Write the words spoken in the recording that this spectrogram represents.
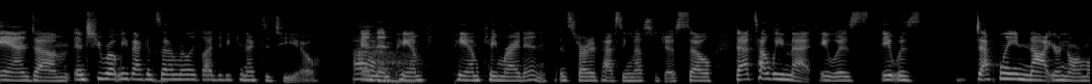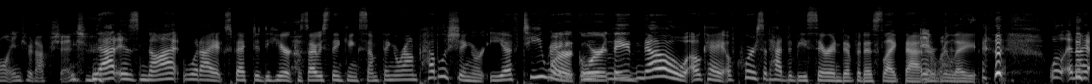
And um, and she wrote me back and said, I'm really glad to be connected to you. And then Ah. Pam Pam came right in and started passing messages. So that's how we met. It was it was definitely not your normal introduction. that is not what I expected to hear because I was thinking something around publishing or EFT Right. work or they Mm-mm. no. Okay, of course it had to be serendipitous like that It and relate. well, and I,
